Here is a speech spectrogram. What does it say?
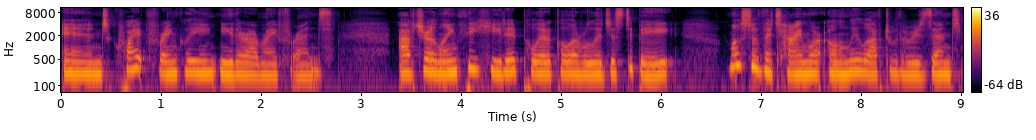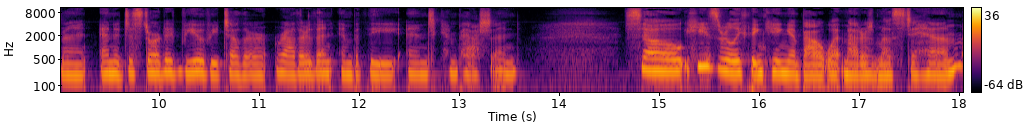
and quite frankly, neither are my friends. After a lengthy, heated political or religious debate, most of the time we're only left with resentment and a distorted view of each other rather than empathy and compassion. So he's really thinking about what matters most to him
